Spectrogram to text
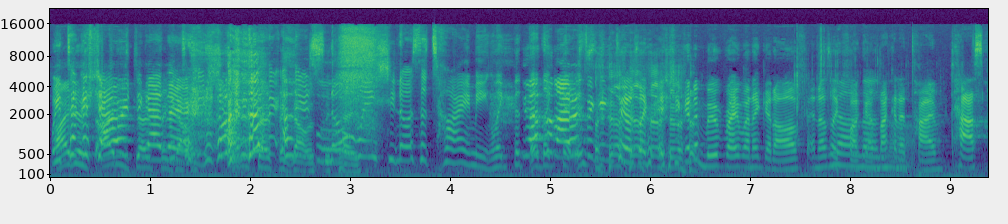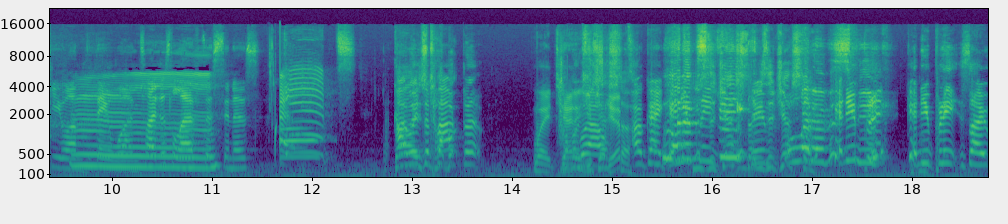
We I took just- a I shower just don't think together. I just don't think that was There's no case. way she knows the timing. Like the. That's like what I was thinking too. I was like, is she gonna move right when I get off? And I was like, No, fuck it, I'm not gonna time task you on day one. So I just left as soon as. Oops. I was about to. Wait, Jenny, Well, you Jester. skipped? Okay, can him you please jester, he's do- Let him Can you please? Can you please? So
